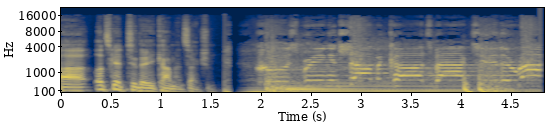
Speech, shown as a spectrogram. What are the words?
Uh, let's get to the comment section. Who's bringing shopping back to the rightful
